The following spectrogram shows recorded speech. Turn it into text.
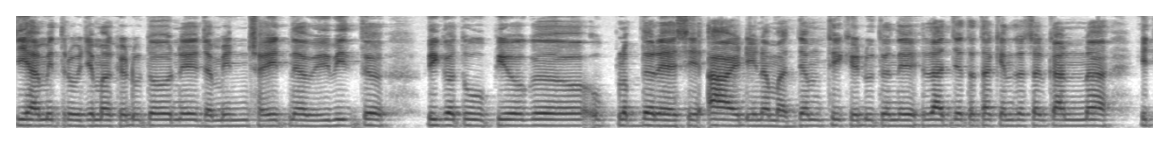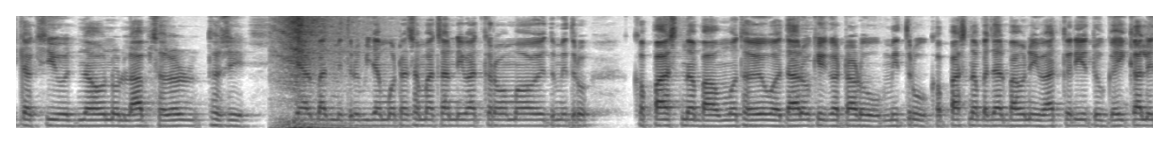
જી હા મિત્રો, જેમાં ખેડૂતોને જમીન સહિતના વિવિધ વિગતો ઉપયોગ ઉપલબ્ધ રહેશે. આ આઈડીના માધ્યમથી ખેડૂતોને રાજ્ય તથા કેન્દ્ર સરકારના હિતલક્ષી યોજનાઓનો લાભ સરળ થશે. ત્યારબાદ મિત્રો, બીજા મોટા સમાચારની વાત કરવામાં આવે તો મિત્રો, કપાસના ભાવમાં થયો વધારો કે ઘટાડો? મિત્રો, કપાસના બજાર ભાવની વાત કરીએ તો ગઈકાલે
